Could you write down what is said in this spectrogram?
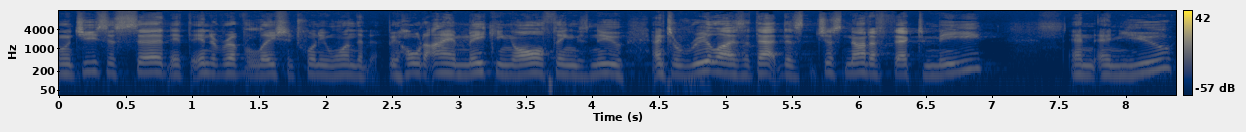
and when Jesus said at the end of Revelation 21 that, Behold, I am making all things new, and to realize that that does just not affect me and, and you,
